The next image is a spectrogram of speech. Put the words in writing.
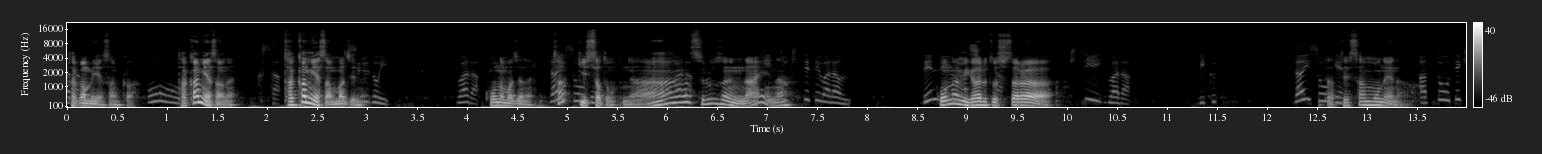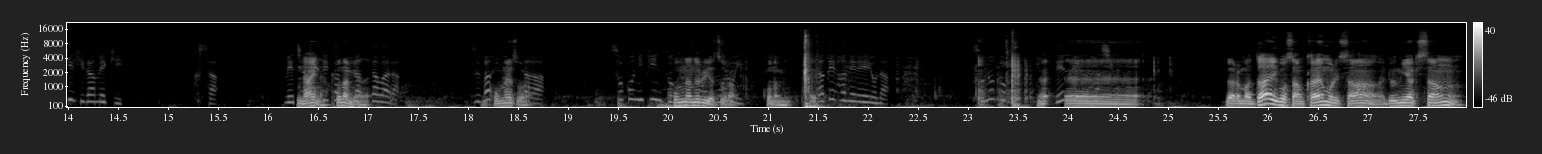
高宮さんか。高宮さんはない。高宮さんマジでない。こんな間じゃない。タッキー久人。なあ、スルーさんないな。コナミがあるとしたら、伊達さんもねえな。圧倒的ひらめき。草。ないなコナミはないこんなやつおらんこんなぬるいやつおらん。コナミ。はいええー、だからまあ、大悟さん、茅森さん、ルミヤキさん、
